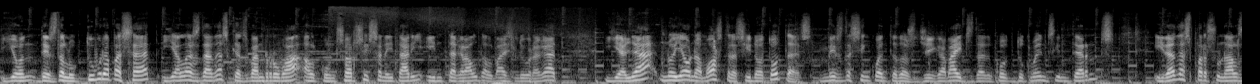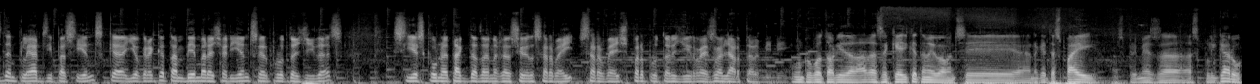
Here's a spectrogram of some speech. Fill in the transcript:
i on des de l'octubre passat hi ha les dades que es van robar al Consorci Sanitari Integral del Baix Llobregat. I allà no hi ha una mostra, sinó totes, més de 52 gigabytes de documents interns i dades personals d'empleats i pacients que jo crec que també mereixerien ser protegides si és que un atac de denegació de servei serveix per protegir res a llarg termini. Un robatori de dades aquell que també van ser en aquest espai els primers a explicar-ho.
